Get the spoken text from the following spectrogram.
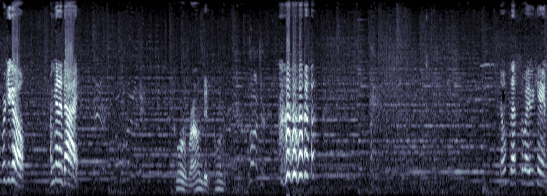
Where'd you go? I'm gonna die. Go around it. Oh, Roger. nope, that's the way we came.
